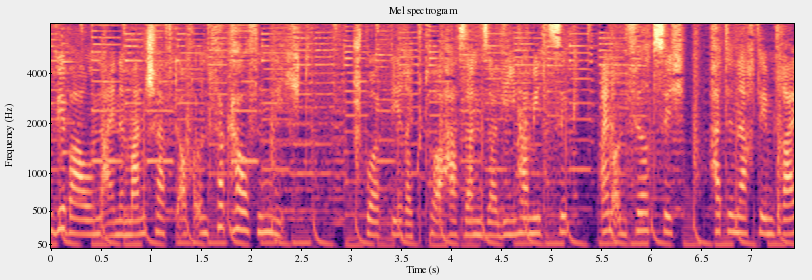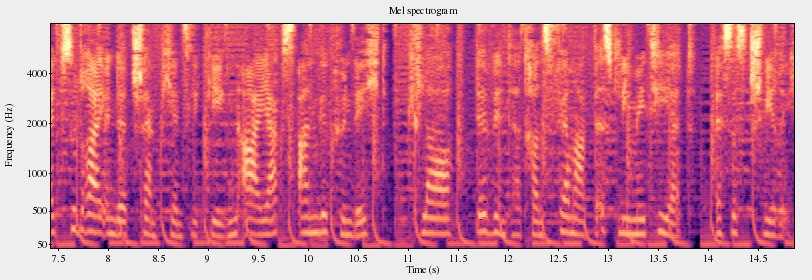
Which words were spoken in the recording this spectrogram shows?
Wir bauen eine Mannschaft auf und verkaufen nicht. Sportdirektor Hassan Salihamidzic, 41, hatte nach dem 3:3 in der Champions League gegen Ajax angekündigt, klar, der Wintertransfermarkt ist limitiert, es ist schwierig,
